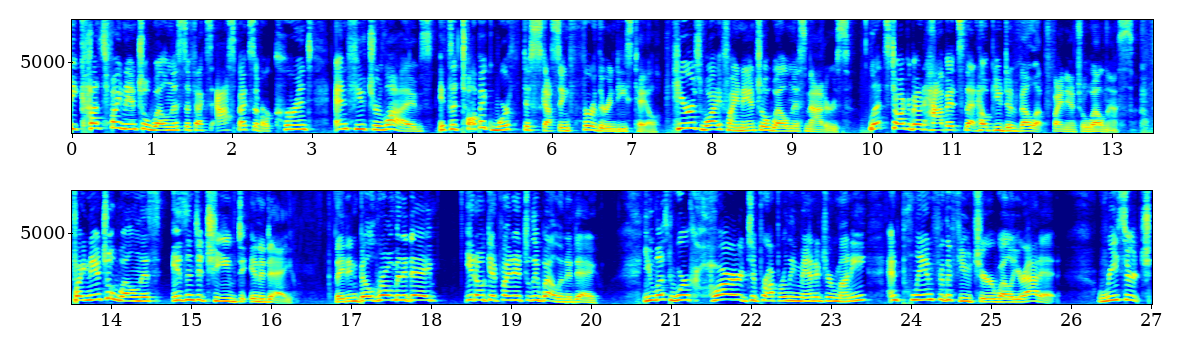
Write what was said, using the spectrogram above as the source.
Because financial wellness affects aspects of our current and future lives, it's a topic worth discussing further in detail. Here's why financial wellness matters. Let's talk about habits that help you develop financial wellness. Financial wellness isn't achieved in a day. They didn't build Rome in a day, you don't get financially well in a day. You must work hard to properly manage your money and plan for the future while you're at it. Research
